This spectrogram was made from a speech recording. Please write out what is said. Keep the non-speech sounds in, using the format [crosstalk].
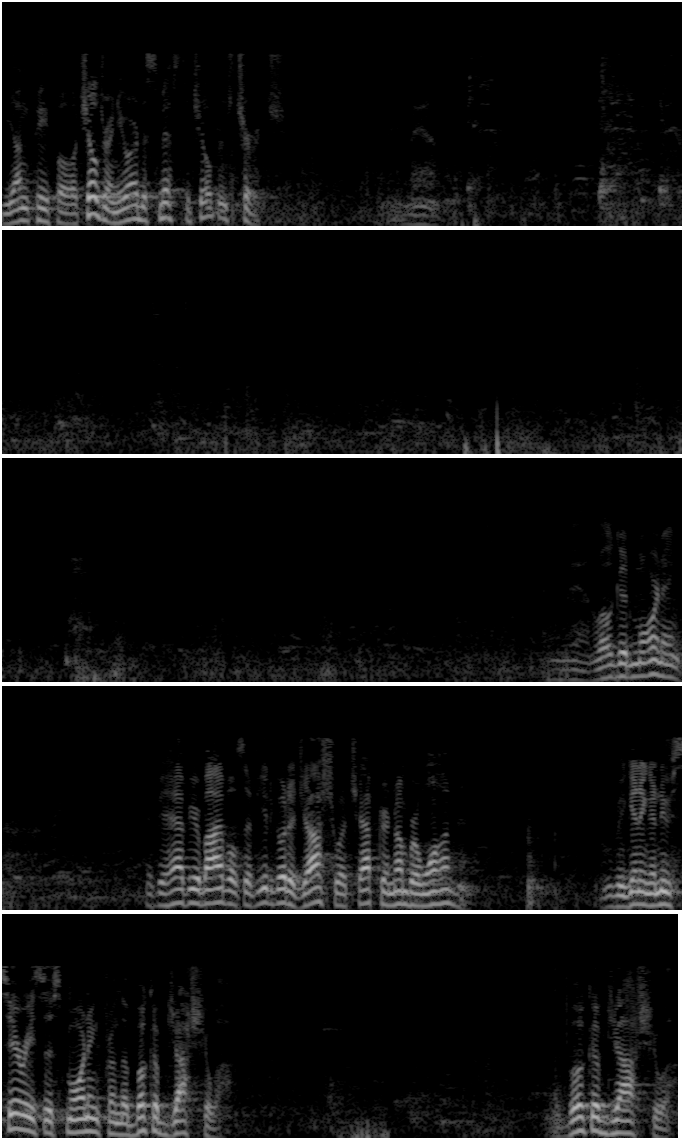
Young people, children, you are dismissed to Children's Church. Amen. Amen. Well, good morning. If you have your Bibles, if you'd go to Joshua chapter number one, we're beginning a new series this morning from the book of Joshua. The book of Joshua.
